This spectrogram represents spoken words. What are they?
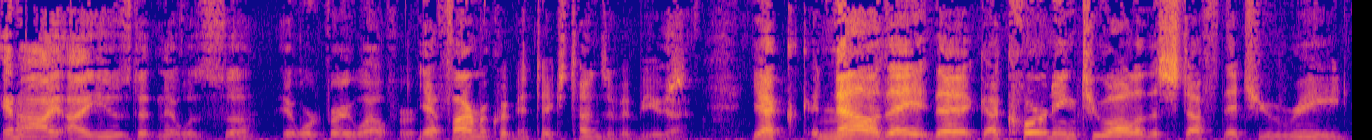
you know, I, I used it and it was uh, it worked very well for. Yeah, farm equipment takes tons of abuse. Yeah, c- now they the according to all of the stuff that you read,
